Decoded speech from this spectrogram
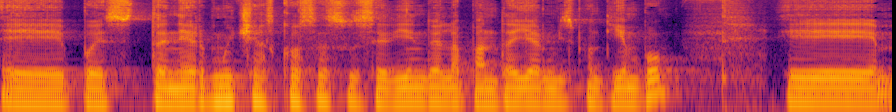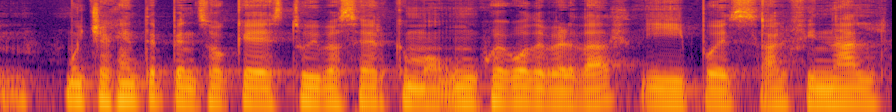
eh, pues tener muchas cosas sucediendo en la pantalla al mismo tiempo. Eh, mucha gente pensó que esto iba a ser como un juego de verdad y pues al final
